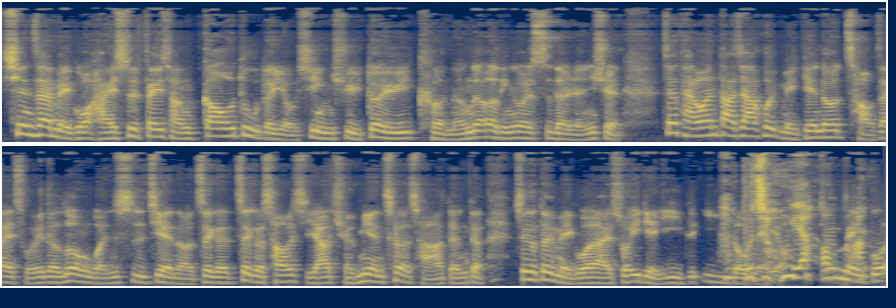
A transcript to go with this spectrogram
现在美国还是非常高度的有兴趣，对于可能的二零二四的人选，在台湾大家会每天都吵在所谓的论文事件哦，这个这个抄袭啊，全面彻查等等，这个对美国来说一点意义意义都没有，不重要，就美国。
